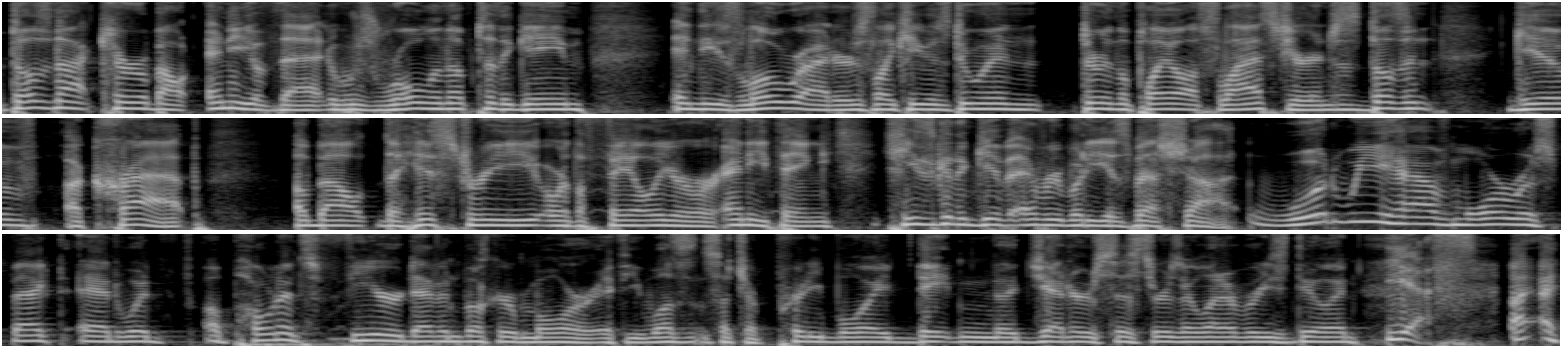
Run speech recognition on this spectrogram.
does not care about any of that, who's rolling up to the game in these lowriders like he was doing during the playoffs last year and just doesn't give a crap about the history or the failure or anything. He's going to give everybody his best shot. Would we have more respect and would opponents fear Devin Booker more if he wasn't such a pretty boy dating the Jenner sisters or whatever he's doing? Yes. I, I,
